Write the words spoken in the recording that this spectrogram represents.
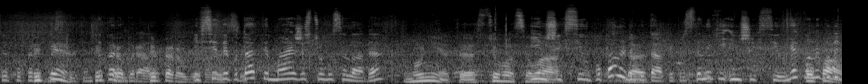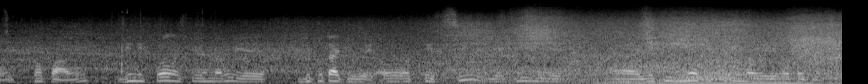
це попередній Тепер, тепер, Тепер обирали. тепер І обирали всі всі. депутати майже з цього села, да? Ну ні, з цього села Інших сіл попали Да. депутати, представники інших сіл. Як вони попали, будуть? попали. Він їх повністю ігнорує депутатів от тих сіл, які, е, які не підтримали його позицію.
